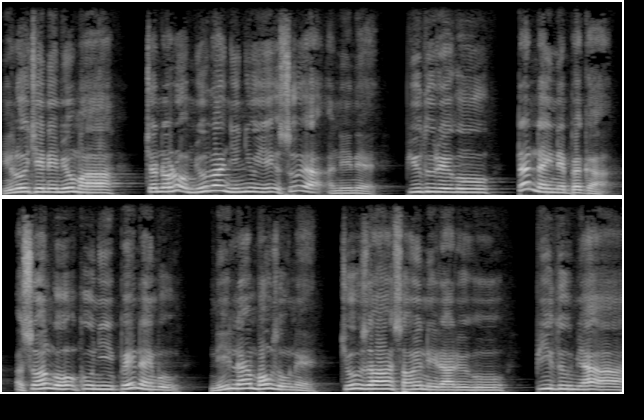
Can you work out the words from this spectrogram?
ဒီလိုအခြေအနေမျိုးမှာကျွန်တော်တို့အမျိုးသားညီညွတ်ရေးအစိုးရအနေနဲ့ပြည်သူတွေကိုတတ်နိုင်တဲ့ဘက်ကအစွမ်းကုန်အကူအညီပေးနိုင်မှုနီလန်းပေါင်းစုံနဲ့စ조사ဆောင်ရွက်နေတာတွေကိုပြည်သူများအား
